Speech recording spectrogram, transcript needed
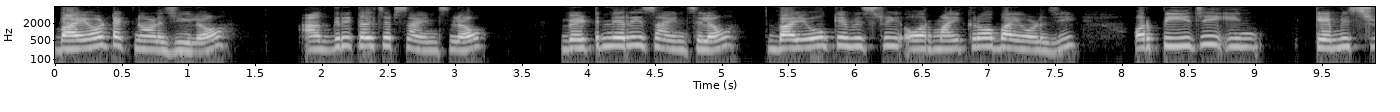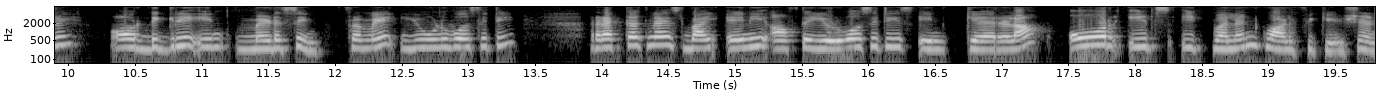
ബയോടെക്നോളജിയിലോ അഗ്രികൾച്ചർ സയൻസിലോ വെറ്റിനറി സയൻസിലോ biochemistry or microbiology or P G in chemistry or degree in medicine from a university recognized by any of the universities in Kerala or its equivalent qualification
